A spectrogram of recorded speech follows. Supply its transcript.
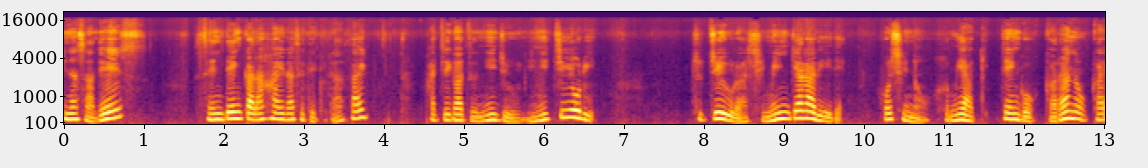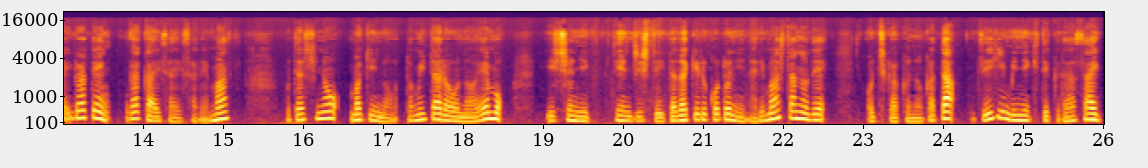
きなさです。宣伝から入らせてください。8月22日より、土浦市民ギャラリーで、星野文明天国からの絵画展が開催されます。私の牧野富太郎の絵も一緒に展示していただけることになりましたので、お近くの方、ぜひ見に来てください。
